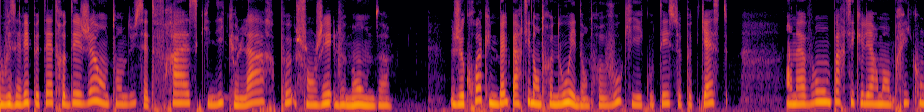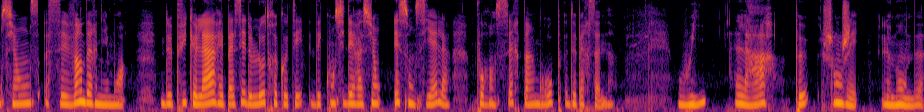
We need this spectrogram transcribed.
Vous avez peut-être déjà entendu cette phrase qui dit que l'art peut changer le monde. Je crois qu'une belle partie d'entre nous et d'entre vous qui écoutez ce podcast en avons particulièrement pris conscience ces 20 derniers mois, depuis que l'art est passé de l'autre côté des considérations essentielles pour un certain groupe de personnes. Oui, l'art peut changer le monde.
